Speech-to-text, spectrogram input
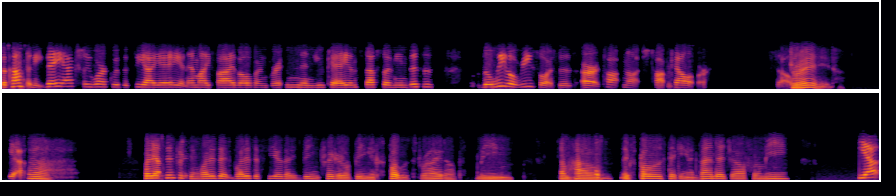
the company. They actually work with the CIA and MI5 over in Britain and UK and stuff. So I mean, this is the legal resources are top notch, top caliber. So Great. yeah, Ah. But Yep. it's interesting. What is it? What is the fear that is being triggered of being exposed, right? Of being somehow exposed, taking advantage of for me, yeah,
